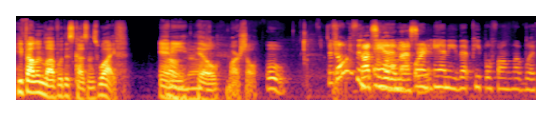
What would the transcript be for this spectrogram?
He fell in love with his cousin's wife, Annie Oh, no. Hill Marshall. Oh. There's always an That's a Anne little messy. or an Annie that people fall in love with.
